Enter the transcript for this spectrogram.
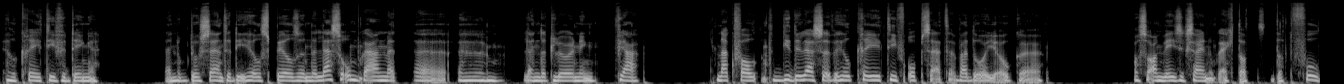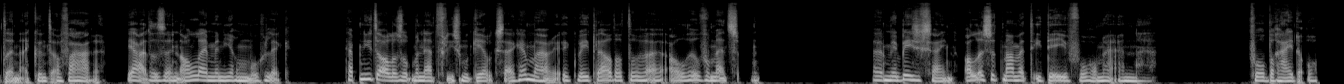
heel creatieve dingen. En ook docenten die heel speels in de lessen omgaan met ehm, blended learning. Ja, in elk geval die de lessen heel creatief opzetten, waardoor je ook uh, als ze aanwezig zijn ook echt dat, dat voelt en kunt ervaren. Ja, er zijn allerlei manieren mogelijk. Ik heb niet alles op mijn netvlies, moet ik eerlijk zeggen, maar ik weet wel dat er eh, al heel veel mensen mee bezig zijn. Al is het maar met ideeën vormen en voorbereiden op.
